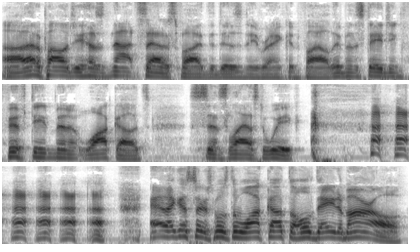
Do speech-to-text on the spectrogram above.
Uh, that apology has not satisfied the Disney rank and file. They've been staging 15 minute walkouts since last week. and I guess they're supposed to walk out the whole day tomorrow.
